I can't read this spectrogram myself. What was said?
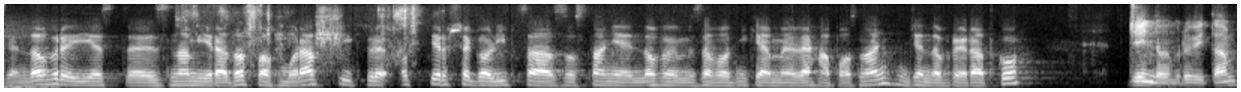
Dzień dobry, jest e, z nami Radosław Murawski, który od 1 lipca zostanie nowym zawodnikiem Lecha Poznań. Dzień dobry Radku. Dzień dobry, witam.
